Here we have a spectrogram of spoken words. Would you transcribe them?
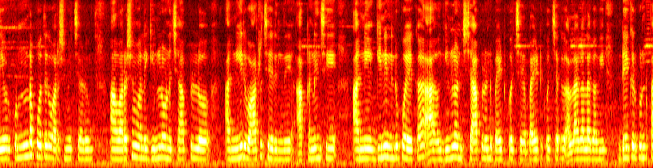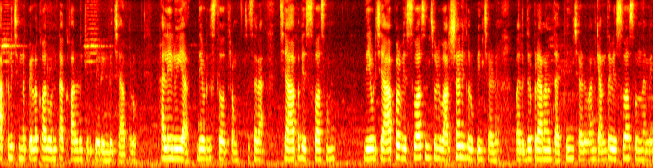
దేవుడు కుండపోతగా వర్షం ఇచ్చాడు. ఆ వర్షం వల్ల గిన్నెలో ఉన్న చేపల్లో ఆ నీరు వాటర్ చేరింది. అక్కడి నుంచి ఆ నీ గిన్నె నిండిపోయాక ఆ గిన్నెలో నుంచి చేపలు బయటకు వచ్చాయి బయటకు వచ్చాక అలాగలాగ అవి డేకరుకుంటూ పక్కన చిన్న పిల్లకాలు ఉంటే ఆ కాలులోకి వెళ్ళిపోయి రెండు చేపలు. హలేలుయ దేవుడికి స్తోత్రం. చూసారా? చేప విశ్వాసం. దేవుడు చేప విశ్వాసం చూడి వర్షాన్ని కురిపించాడు. వాళ్ళిద్దరు ప్రాణాలు తప్పించాడు. వాళ్ళకి ఎంత విశ్వాసం ఉందండి?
